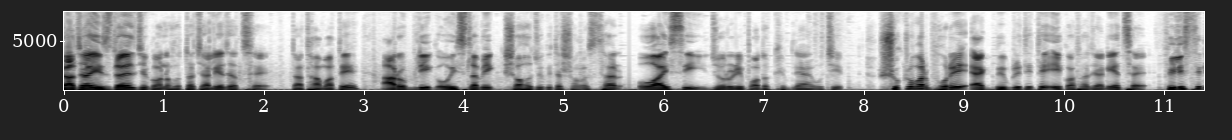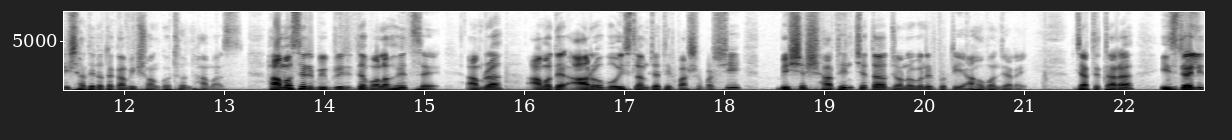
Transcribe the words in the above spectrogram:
গাজায় ইসরায়েল যে গণহত্যা চালিয়ে যাচ্ছে, তা থামাতে আরব লীগ ও ইসলামিক সহযোগিতা সংস্থার ওআইসি জরুরি পদক্ষেপ নেওয়া উচিত। শুক্রবার ভোরে এক বিবৃতিতে এই কথা জানিয়েছে ফিলিস্তিনি স্বাধীনতাকামী সংগঠন হামাস। হামাসের বিবৃতিতে বলা হয়েছে, আমরা আমাদের আরব ও ইসলাম জাতির পাশাপাশি বিশ্বের স্বাধীনচেতা জনগণের প্রতি আহ্বান জানাই, যাতে তারা ইসরায়েলি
